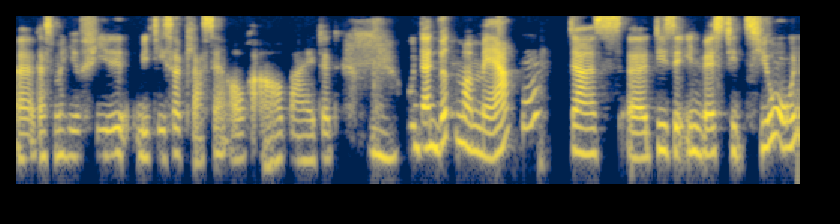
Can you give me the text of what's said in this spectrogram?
äh, dass man hier viel mit dieser Klasse auch arbeitet. Mhm. Und dann wird man merken, dass äh, diese Investition,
